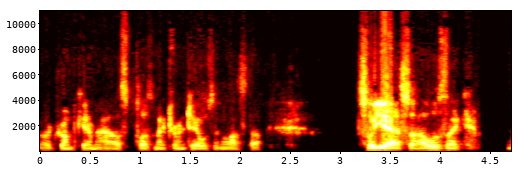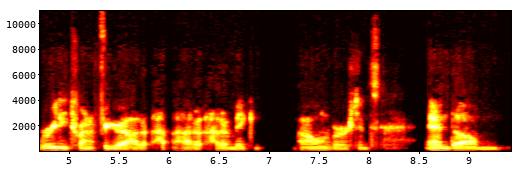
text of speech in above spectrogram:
a drum kit in my house, plus my turntables and all that stuff. So yeah, so I was like really trying to figure out how to, how to, how to make my own versions. And, um,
